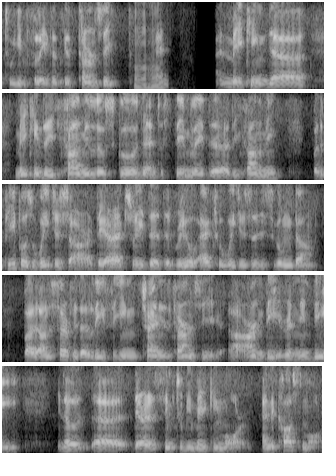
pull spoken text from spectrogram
uh, to inflate the currency Mm-hmm. and and making the making the economy looks good and to stimulate the, the economy. But the people's wages are they are actually the, the real actual wages is going down. But on the surface, at least in Chinese currency, uh, RMB, renminbi, you know, uh, they seem to be making more, and it costs more.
